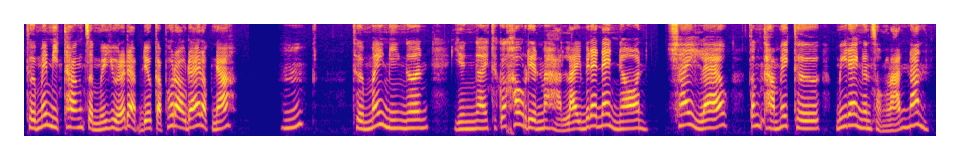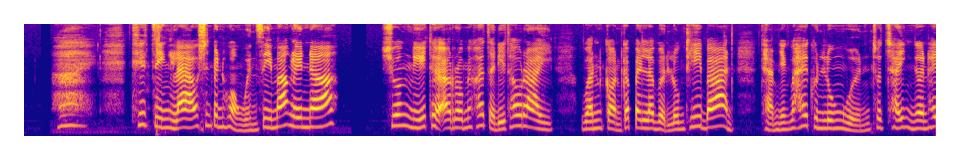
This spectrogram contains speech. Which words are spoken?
เธอไม่มีทางจะมาอยู่ระดับเดียวกับพวกเราได้หรอกนะหืมเธอไม่มีเงิน ยังไงเธอก็เข้าเรียนมหาลัยไม่ได้แน่นอน ใช่แล้วต้องทำให้เธอไม่ได้เงินสองล้านนั่นเฮ้ยที่จริงแล้วฉันเป็นห่วงเหวินซีมากเลยนะ ช่วงนี้เธออารมณ์ไม่ค่อยจะดีเท่าไหร่ วันก่อนก็เป็นระเบิดลงที่บ้าน แถมยังไปให้คุณลุงเหวินชดใช้เงินให้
